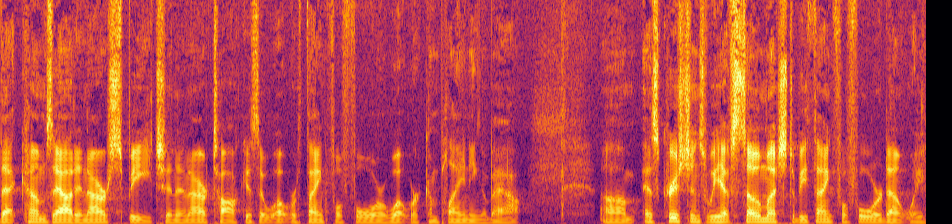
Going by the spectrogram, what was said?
that comes out in our speech and in our talk? Is it what we're thankful for or what we're complaining about? Um, as Christians, we have so much to be thankful for, don't we?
